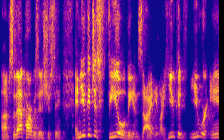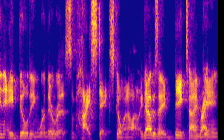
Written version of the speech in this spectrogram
Um, so that part was interesting, and you could just feel the anxiety. Like you could, you were in a building where there was some high stakes going on. Like that was a big time right. game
